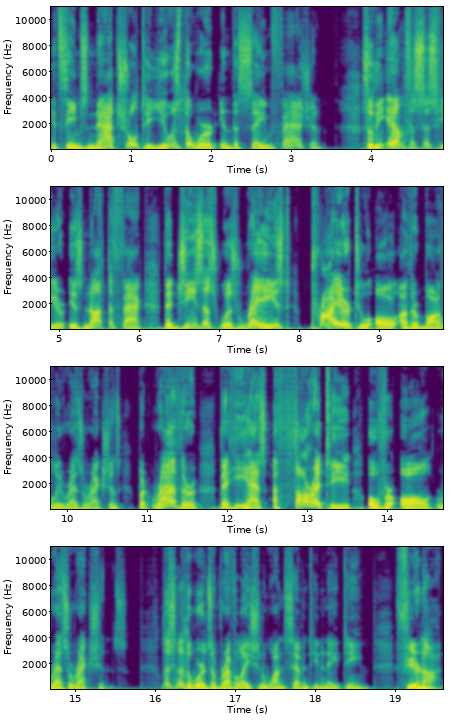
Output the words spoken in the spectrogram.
it seems natural to use the word in the same fashion. So the emphasis here is not the fact that Jesus was raised prior to all other bodily resurrections, but rather that he has authority over all resurrections. Listen to the words of Revelation 1 17 and 18. Fear not.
